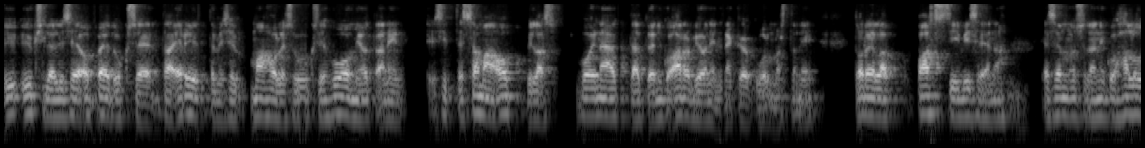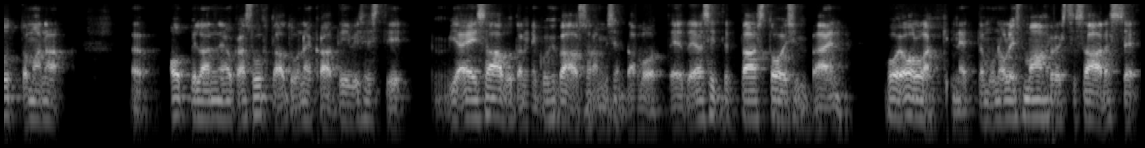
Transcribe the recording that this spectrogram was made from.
yksilölliseen opetukseen tai eriyttämisen mahdollisuuksiin huomiota, niin sitten sama oppilas voi näyttäytyä niin kuin arvioinnin näkökulmasta niin todella passiivisena ja semmoisena niin haluttomana oppilaana, joka suhtautuu negatiivisesti ja ei saavuta niin kuin hyvää osaamisen tavoitteita. Ja sitten taas toisinpäin voi ollakin, että mun olisi mahdollista saada se,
